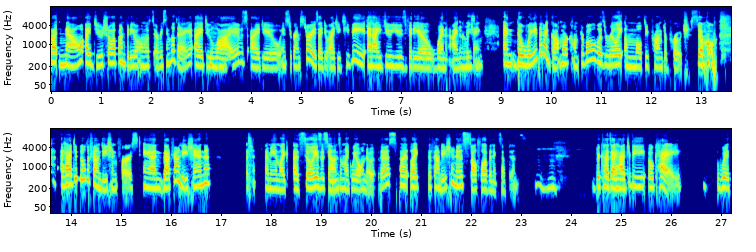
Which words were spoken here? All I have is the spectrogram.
but now I do show up on video almost every single day. I do Mhm. lives, I do Instagram stories, I do IGTV, and I do use video when I'm Amazing. coaching. And the way that I got more comfortable was really a multi pronged approach. So I had to build a foundation first. And that foundation, I mean, like as silly as it sounds, and like we all know this, but like the foundation is self love and acceptance Mhm. because I had to be okay with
